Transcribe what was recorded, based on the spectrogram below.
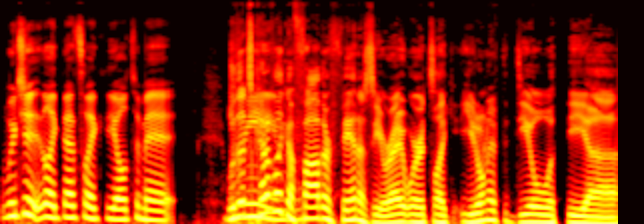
which is like that's like the ultimate. Well, that's kind of like a father fantasy, right? Where it's like you don't have to deal with the uh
